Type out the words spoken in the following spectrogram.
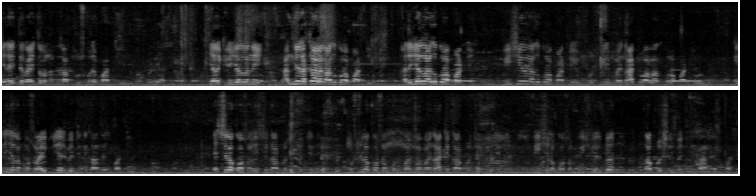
ఏదైతే రైతులను కా- చూసుకునే పార్టీ ఇలా గిరిజనులని అన్ని రకాలుగా ఆదుకున్న పార్టీ హరిజనులు ఆదుకున్న పార్టీ బీసీలను అందుకున్న పార్టీ ముస్లిం మైనార్టీ వాళ్ళని అందుకున్న పార్టీ. గిరిజనుల కోసం ఐపీఎల్ పెట్టింది కాంగ్రెస్ పార్టీ. ఎస్సీల కోసం ఎస్సీ కార్పొరేషన్ పెట్టింది. ముస్లింల కోసం మైనార్టీ కార్పొరేషన్ పెట్టింది. బీసీల కోసం బీసీ వెల్ఫేర్ కార్పొరేషన్ పెట్టింది కాంగ్రెస్ పార్టీ.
